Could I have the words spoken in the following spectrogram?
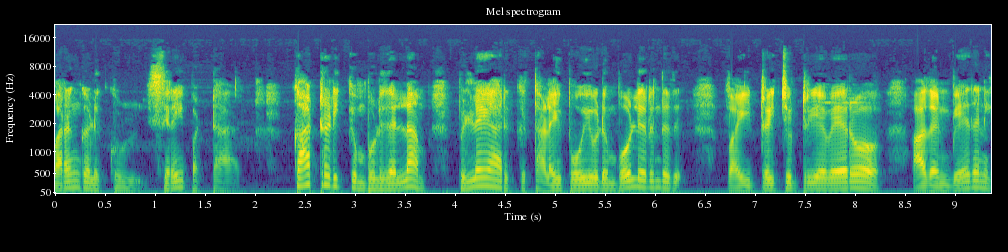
மரங்களுக்குள் சிறைப்பட்டார். காற்றடிக்கும் பொழுதெல்லாம் பிள்ளையாருக்கு தலை போய்விடும் போல் இருந்தது. வயிற்றைச் சுற்றிய வேரோ அதன் வேதனை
